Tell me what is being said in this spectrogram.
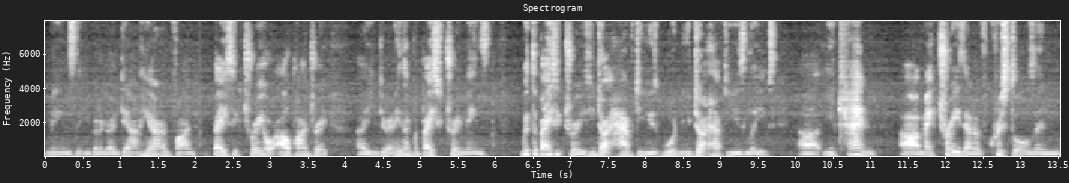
means that you've got to go down here and find basic tree or alpine tree. Uh, you can do any of them, but basic tree means with the basic trees you don't have to use wood and you don't have to use leaves. Uh, you can uh, make trees out of crystals and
